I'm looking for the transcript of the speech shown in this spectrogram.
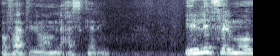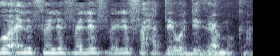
وفاة الإمام العسكري. يلف الموضوع يلف يلف يلف يلف حتى يوديك غير مكان.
